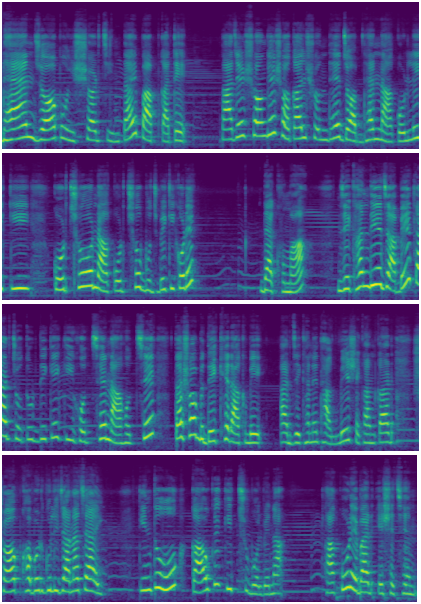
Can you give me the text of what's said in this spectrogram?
ধ্যান, জপ ও ঈশ্বর চিন্তায় পাপ কাটে। কাজের সঙ্গে সকাল সন্ধে জপ ধ্যান না করলে কি করছ, না করছ বুঝবে কি করে? দেখো মা, যেখান দিয়ে যাবে তার চতুর্দিকে কি হচ্ছে না হচ্ছে তা সব দেখে রাখবে। আর যেখানে থাকবে সেখানকার সব খবরগুলি জানা চাই। কিন্তু কাউকে কিচ্ছু বলবে না। ঠাকুর এবার এসেছেন।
